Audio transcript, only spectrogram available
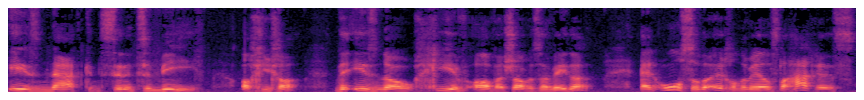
is not considered to be a Chicha. There is no Chiv of Hashavas Aveda. And also the Eichel Nevelis Lahaches,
